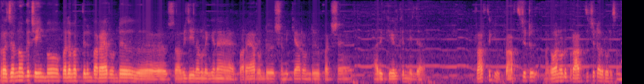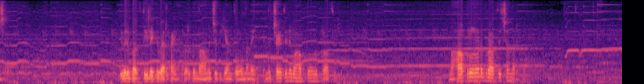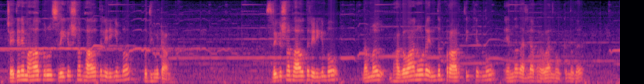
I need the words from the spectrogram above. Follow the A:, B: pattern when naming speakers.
A: പ്രചരണമൊക്കെ ചെയ്യുമ്പോൾ പല ഭക്തരും പറയാറുണ്ട് "ഏഹ്, സ്വാമിജി നമ്മളിങ്ങനെ പറയാറുണ്ട് ശ്രമിക്കാറുണ്ട് പക്ഷേ ആരും കേൾക്കുന്നില്ല. പ്രാർത്ഥിക്കൂ. പ്രാർത്ഥിച്ചിട്ട് ഭഗവാനോട് പ്രാർത്ഥിച്ചിട്ട് അവരോട് സംസാരിക്കും. ഇവർ ഭക്തിയിലേക്ക് വരണേ അവർക്ക് നാമം ജപിക്കാൻ തോന്നണേ എന്ന് ചൈതന്യ മഹാപ്രഭുവിനോട് പ്രാർത്ഥിക്കും. മഹാപ്രഭുവിനോട് പ്രാർത്ഥിച്ചാൽ നടക്കും. ചൈതന്യ മഹാപ്രഭു ശ്രീകൃഷ്ണ ഭാവത്തിൽ ഇരിക്കുമ്പോൾ ബുദ്ധിമുട്ടാണ്. ശ്രീകൃഷ്ണ ഭാവത്തിൽ ഇരിക്കുമ്പോൾ നമ്മൾ ഭഗവാനോട് എന്ത് പ്രാർത്ഥിക്കുന്നു എന്നതല്ല ഭഗവാൻ നോക്കുന്നത്.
